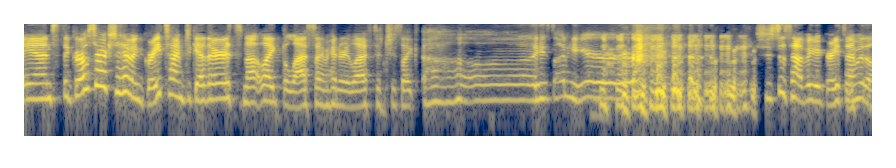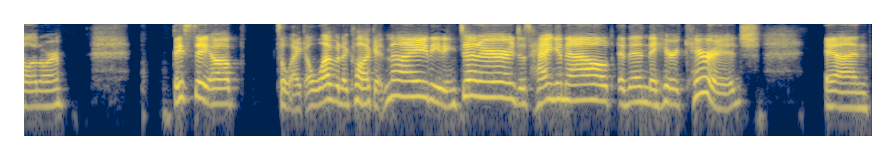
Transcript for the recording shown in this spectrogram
And the girls are actually having a great time together. It's not like the last time Henry left and she's like, oh, he's not here. she's just having a great time with Eleanor. They stay up to like 11 o'clock at night, eating dinner and just hanging out. And then they hear a carriage, and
